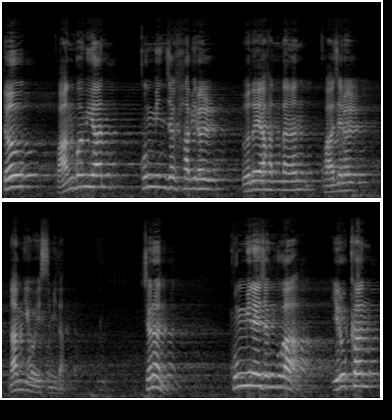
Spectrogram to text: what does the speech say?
더욱 광범위한 국민적 합의를 얻어야 한다는 과제를 남기고 있습니다. 저는 국민의 정부가 이룩한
